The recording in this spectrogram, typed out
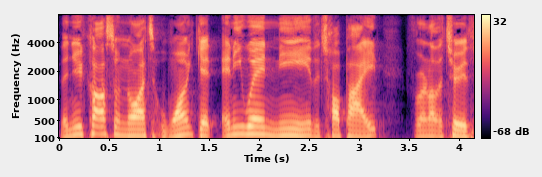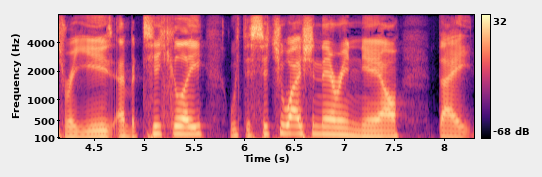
the Newcastle Knights won't get anywhere near the top eight for another two to three years. And particularly with the situation they're in now, they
